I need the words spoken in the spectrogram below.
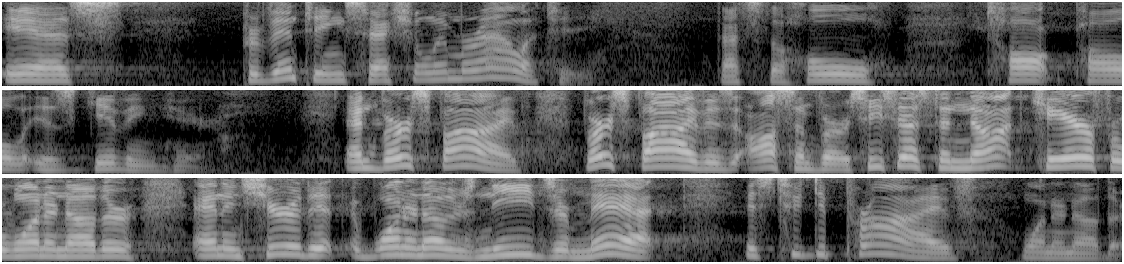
is preventing sexual immorality. That's the whole talk Paul is giving here. And verse 5, verse 5 is an awesome verse. He says to not care for one another and ensure that one another's needs are met is to deprive one another.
